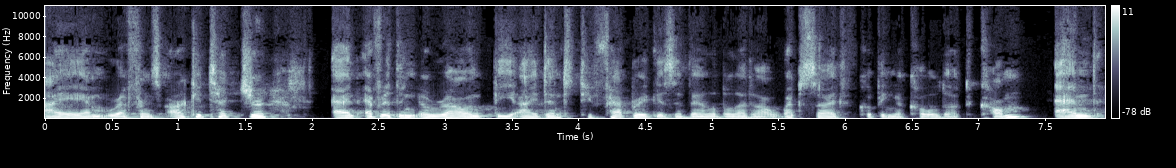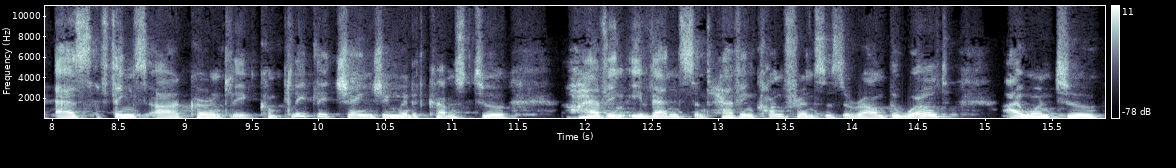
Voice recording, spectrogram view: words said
IAM reference architecture, and everything around the identity fabric is available at our website, kuppingercole.com. And as things are currently completely changing when it comes to having events and having conferences around the world, I want to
